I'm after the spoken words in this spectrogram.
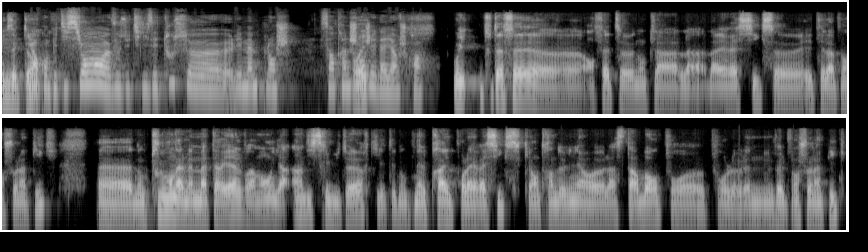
Exactement. Et en compétition, vous utilisez tous les mêmes planches. C'est en train de changer d'ailleurs, je crois. Oui, tout à fait. Euh, en fait, euh, donc la, la, la RSX euh, était la planche olympique. Euh, donc tout le monde a le même matériel. Vraiment, il y a un distributeur qui était donc Nel Pride pour la RSX, qui est en train de devenir la Starboard pour pour le, la nouvelle planche olympique.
